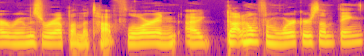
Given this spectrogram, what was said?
our rooms were up on the top floor. And I got home from work or something,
